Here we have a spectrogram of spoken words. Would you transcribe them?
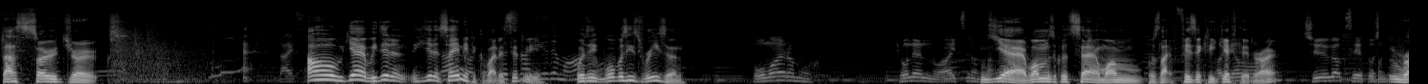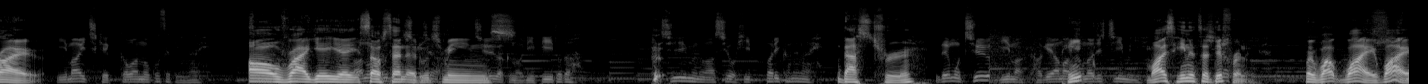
That's so jokes. Oh yeah, we didn't. He didn't say anything about this, did we? What was, he, what was his reason? Yeah, one was a good set and one was like physically gifted, right? Right. Oh, right. Yeah, yeah. Self centered, which means. That's true. He, why is Hinata different? Wait, why? Why? Why?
